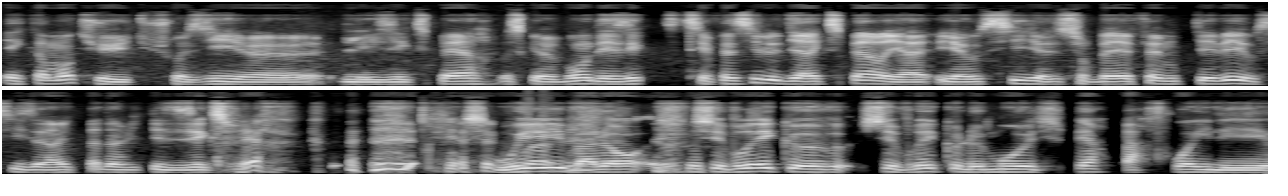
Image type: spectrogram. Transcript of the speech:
Et comment tu, tu choisis euh, les experts? Parce que bon, c'est facile de dire experts. Il y, a, il y a aussi euh, sur BFM TV aussi, ils n'arrêtent pas d'inviter des experts. oui, bah alors c'est vrai que c'est vrai que le mot expert parfois il est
